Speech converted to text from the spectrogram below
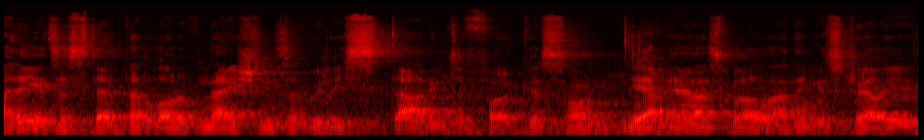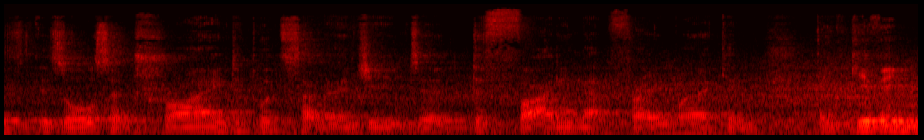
I think it's a step that a lot of nations are really starting to focus on Yeah. now as well. I think Australia is, is also trying to put some energy into defining that framework and, and giving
